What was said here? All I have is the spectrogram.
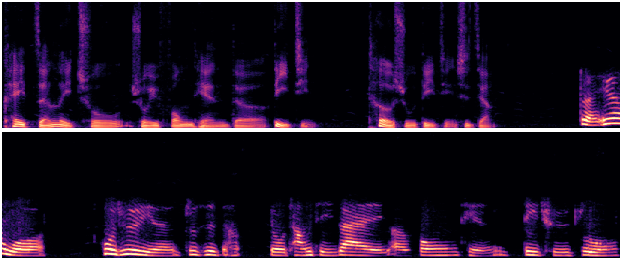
可以整理出属于丰田的地景。特殊地景是这样，对，因为我过去也就是有长期在呃丰田地区做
